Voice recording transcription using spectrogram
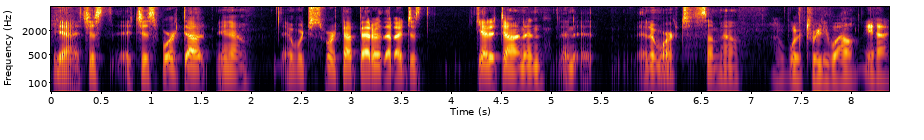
yeah, it just it just worked out. You know, it just worked out better that I just get it done, and and it, and it worked somehow. It worked really well. Yeah,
